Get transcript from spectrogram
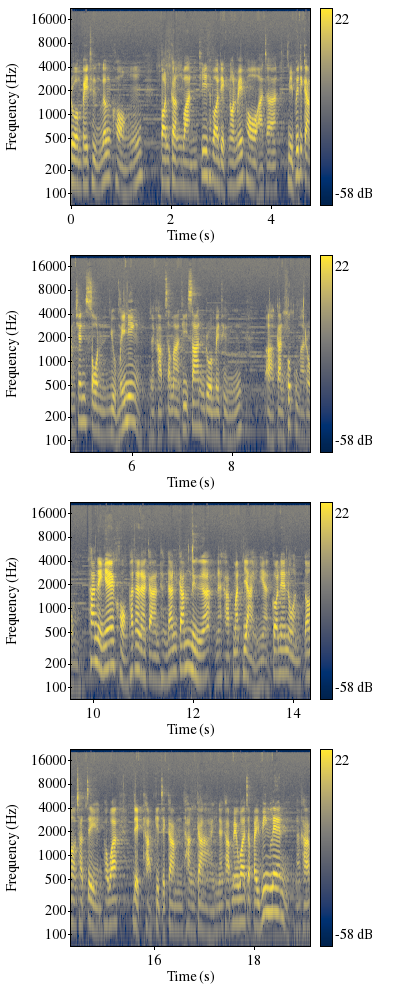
รวมไปถึงเรื่องของตอนกลางวันที่ถ้าพอเด็กนอนไม่พออาจจะมีพฤติกรรมเช่นซนอยู่ไม่นิ่งนะครับสมาธิสั้นรวมไปถึง การควบคุมอารมณ์ ถ้าในแง่ของพัฒนาการทางด้านกล้ามเนื้อนะครับมัดใหญ่เนี่ยก็แน่นอนก็ชัดเจน เพราะว่าเด็กขาดกิจกรรมทางกายนะครับไม่ว่าจะไปวิ่งเล่นนะครับ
